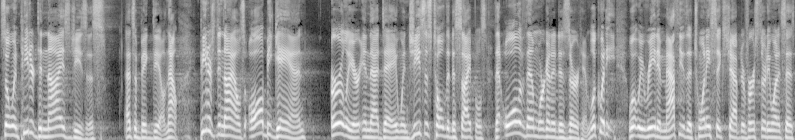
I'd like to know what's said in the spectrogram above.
So when Peter denies Jesus, that's a big deal. Now, Peter's denials all began earlier in that day when Jesus told the disciples that all of them were going to desert him. Look what, he, what we read in Matthew, the 26th chapter, verse 31. It says,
